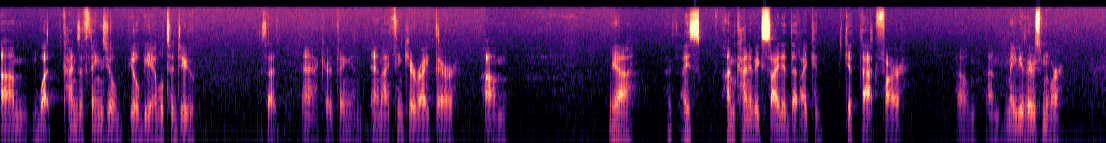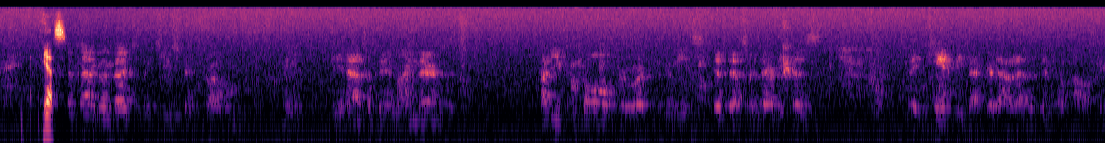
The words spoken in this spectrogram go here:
um, what kinds of things you'll, you'll be able to do. Is that an accurate thing? And, and I think you're right there. Um, yeah, I, am kind of excited that I could get that far. Um, um, maybe there's more. Yes? So kind of going back to the QString problem, I mean, do you have something in mind there? How do you control for what, mean, these if that's they can't be factored out as into a policy?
